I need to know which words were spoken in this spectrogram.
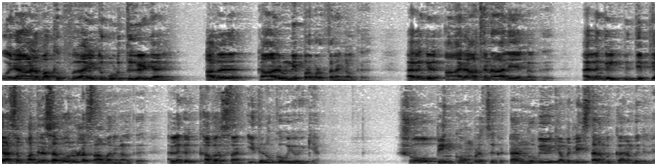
ഒരാൾ വകുപ്പായിട്ട് കൊടുത്തു കഴിഞ്ഞാൽ അത് കാരുണ്യ പ്രവർത്തനങ്ങൾക്ക് അല്ലെങ്കിൽ ആരാധനാലയങ്ങൾക്ക് അല്ലെങ്കിൽ വിദ്യാഭ്യാസ മദ്രസ പോലുള്ള സ്ഥാപനങ്ങൾക്ക് അല്ലെങ്കിൽ ഖബർസ്ഥാൻ ഇതിനൊക്കെ ഉപയോഗിക്കാം. ഷോപ്പിംഗ് കോംപ്ലക്സ് കിട്ടാനൊന്നും ഉപയോഗിക്കാൻ പറ്റില്ല ഈ സ്ഥലം വിൽക്കാനും പറ്റില്ല.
